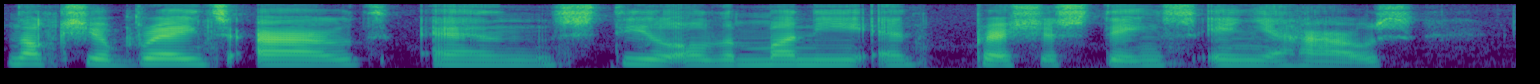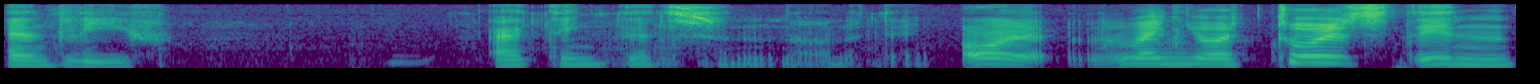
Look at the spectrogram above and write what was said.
knocks your brains out and steal all the money and precious things in your house and leave I think that's another thing. Or when you're a tourist in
